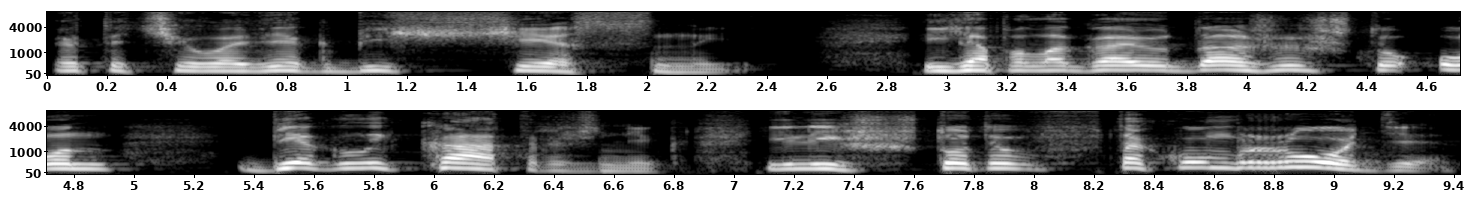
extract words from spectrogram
Это человек бесчестный, и я полагаю даже, что он беглый каторжник или что-то в таком роде,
